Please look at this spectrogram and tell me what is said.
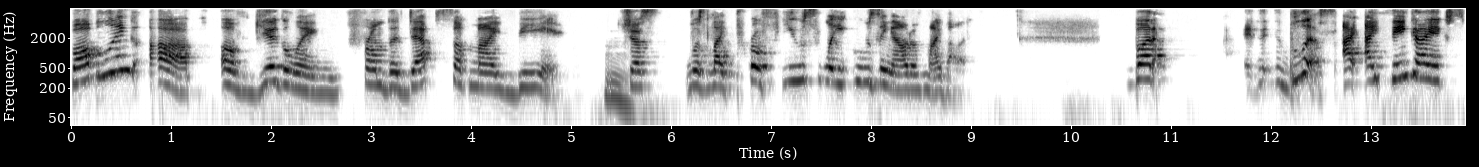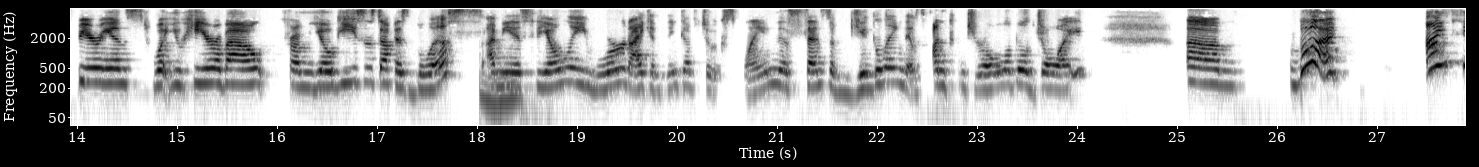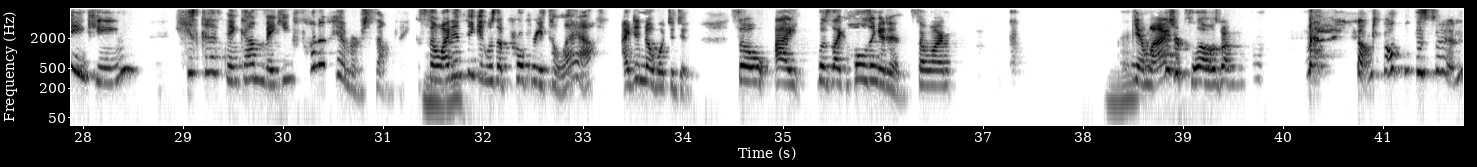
bubbling up of giggling from the depths of my being. Hmm. Just was like profusely oozing out of my body. But bliss. I, I think I experienced what you hear about from yogis and stuff as bliss. Mm-hmm. I mean, mm-hmm. it's the only word I can think of to explain this sense of giggling this uncontrollable joy. Um, but I'm thinking he's going to think I'm making fun of him or something. So I mm-hmm. didn't think it was appropriate to laugh. I didn't know what to do. So I was like holding it in. So I'm, mm-hmm. yeah, my eyes are closed. I'm, I'm holding this in.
